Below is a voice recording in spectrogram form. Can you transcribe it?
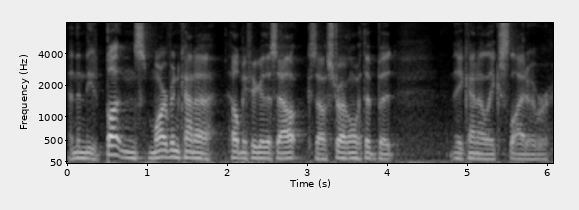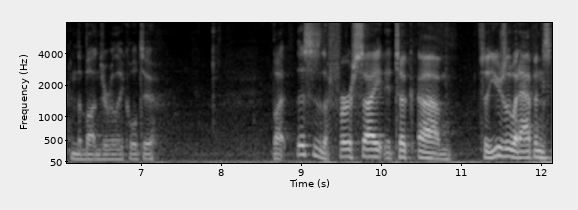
And then these buttons, Marvin kind of helped me figure this out because I was struggling with it, but they kind of like slide over, and the buttons are really cool too. But this is the first site. It took, um, so usually what happens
